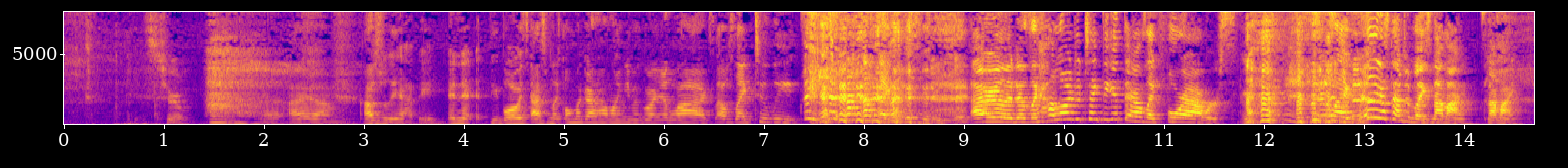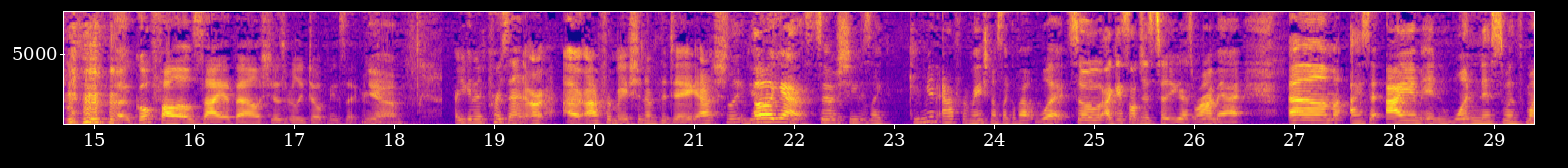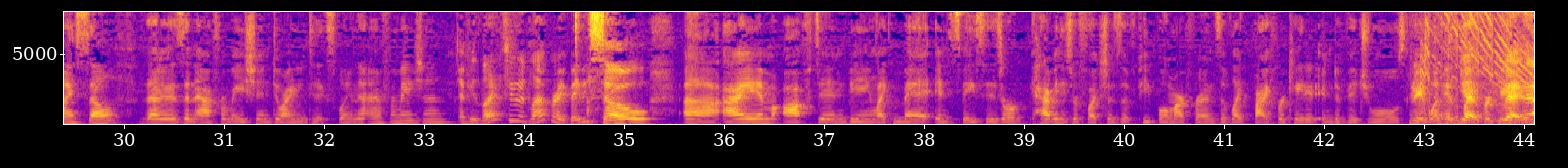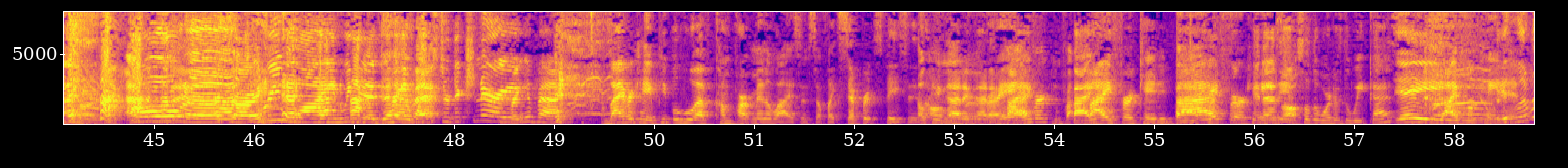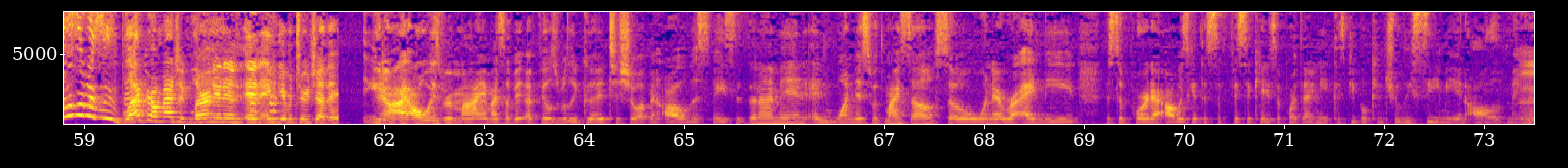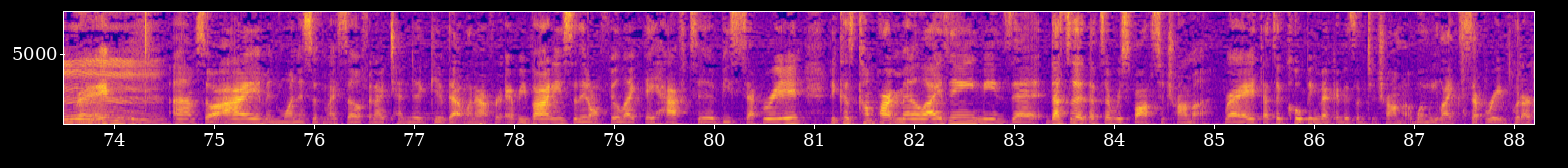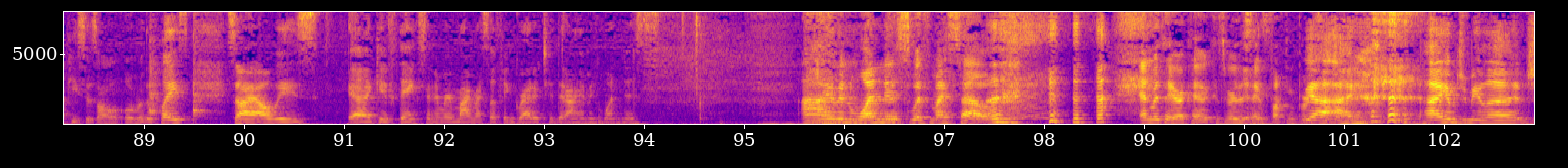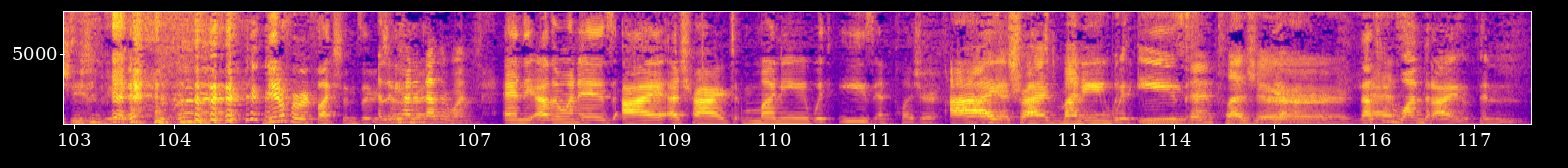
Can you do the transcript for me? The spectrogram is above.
It's true. I um I was really happy, and people always ask me like, "Oh my god, how long you been growing your locks?" I was like, two weeks. I really was like, "How long did it take to get there?" I was like, four hours. They're like, really? That's not. I'm like, it's not mine. It's not mine. Uh, go follow Zaya Bell. She does really dope music. Yeah. Are you going to present our, our affirmation of the day, Ashley? Oh yeah. So she was like, "Give me an affirmation." I was like, "About what?" So I guess I'll just tell you guys where I'm at. Um, I said I am in oneness with myself. That is an affirmation. Do I need to explain that affirmation? If you'd like to, elaborate, baby. So uh, I am often being like met in spaces or having these reflections of people, my friends, of like bifurcated individuals. Wait, what's this Yeah, bifurcated? right. Sorry. Rewind. We need a Bring it back. Webster dictionary. Bring it back. Bifurcated people who have compartmentalized and stuff like separate spaces. Okay, all got it, over, got it. Bifur- bifurcated. Bifurcated. That is also the word of the week, guys. Yay! Bifurcated. It's, this is black girl magic, learning and, and, and giving to each other. You know, I always remind myself it, it feels really good to show up in all of the spaces that I'm in and oneness with myself. So whenever I need the support, I always get the sophisticated support that I need because people can truly see me in all of me, right? Um, so I am in oneness with myself, and I tend to give that one out for everybody, so they don't feel like they have to be separated. Because compartmentalizing means that that's a that's a response to trauma, right? That's a coping mechanism to trauma when we like separate and put our pieces all over the place. So I always uh, give thanks and remind myself in gratitude that I am in oneness. I am in oneness with myself. and with Erica, because we're the same fucking person. Yeah, I, I am Jamila, and she's me. Beautiful reflections of each And then other. you had another one. And the other one is I attract money with ease and pleasure. I attract money with ease and pleasure. Yeah. That's Yes. been one that I have been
